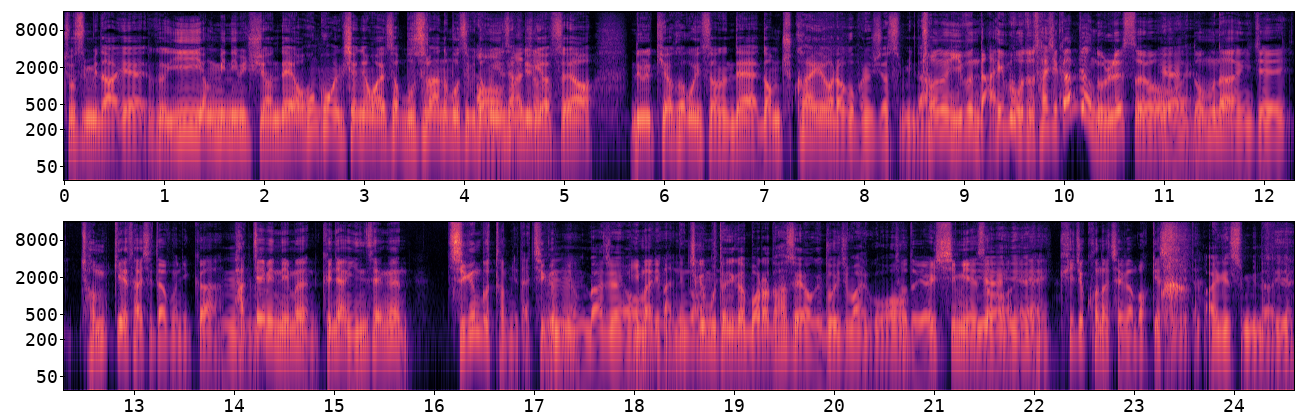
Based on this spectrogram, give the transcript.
좋습니다. 예, 그 이영민님이 주셨는데요. 홍콩 액션 영화에서 무술하는 모습이 너무 어, 인상적이었어요. 늘 기억하고 있었는데 너무 축하해요라고 보내주셨습니다. 저는 이분 나이 보 고도 사실 깜짝 놀랐어요. 예. 음. 너무나 이제 젊게 사시다 보니까 박재민 님은 그냥 인생은 지금부터입니다. 지금요. 음, 맞아요. 이 말이 예. 맞는 거 지금부터니까 뭐라도 하세요. 누이지 말고. 저도 열심히 해서 예, 예. 예, 퀴즈 코너 제가 먹겠습니다. 알겠습니다. 예.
